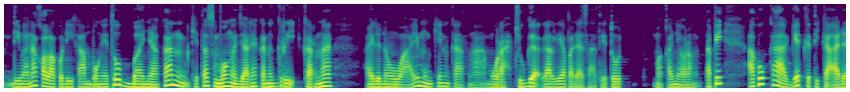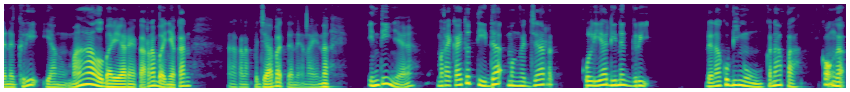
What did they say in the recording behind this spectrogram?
di mana kalau aku di kampung itu banyak kan kita semua ngejarnya ke negeri. Karena I don't know why mungkin karena murah juga kali ya pada saat itu makanya orang tapi aku kaget ketika ada negeri yang mahal bayarnya karena banyak kan anak-anak pejabat dan lain-lain. Nah intinya mereka itu tidak mengejar kuliah di negeri. Dan aku bingung, kenapa? Kok nggak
